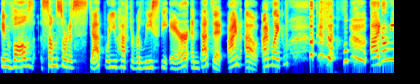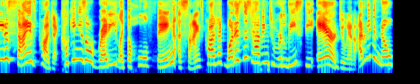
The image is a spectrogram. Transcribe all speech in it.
involves some sort of step where you have to release the air and that's it. I'm out. I'm like I don't need a science project. Cooking is already like the whole thing a science project. What is this having to release the air, Duana? I don't even know.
